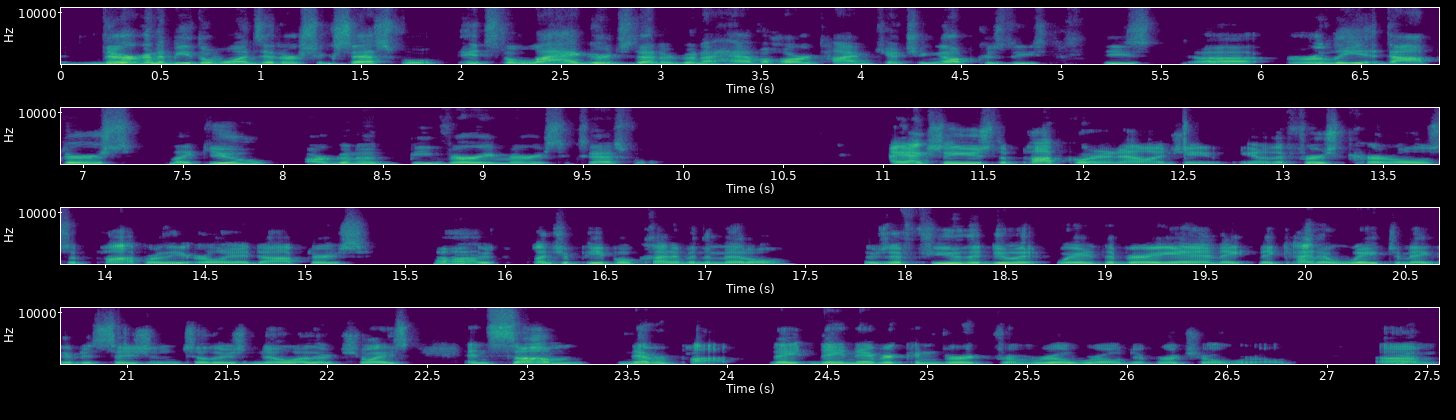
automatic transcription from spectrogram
they're going to be the ones that are successful. It's the laggards that are going to have a hard time catching up because these these uh, early adopters like you are going to be very very successful. I actually use the popcorn analogy. You know, the first kernels that pop are the early adopters. Uh-huh. There's a bunch of people kind of in the middle. There's a few that do it right at the very end. They, they kind of wait to make their decision until there's no other choice. And some never pop. They they never convert from real world to virtual world. Um,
